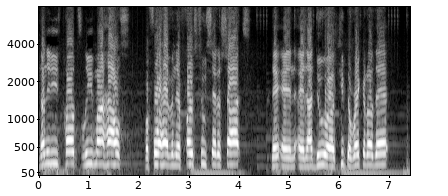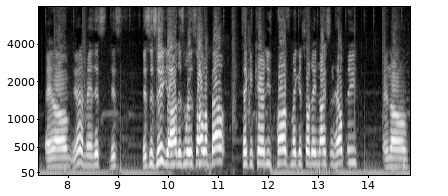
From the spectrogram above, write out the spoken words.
none of these pups leave my house before having their first two set of shots. They, and and I do uh, keep the record of that. And um, yeah, man, this this this is it, y'all. This is what it's all about. Taking care of these pups, making sure they're nice and healthy. And um,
